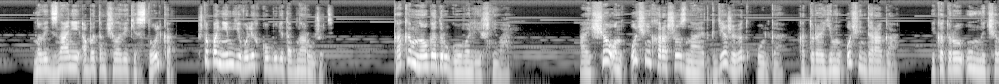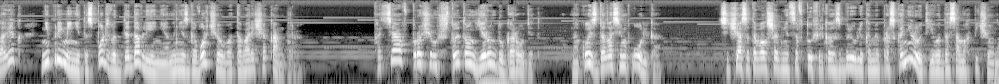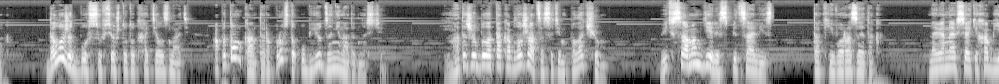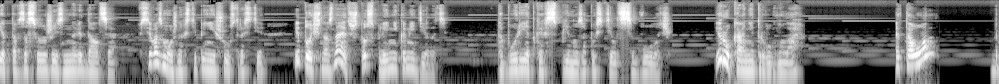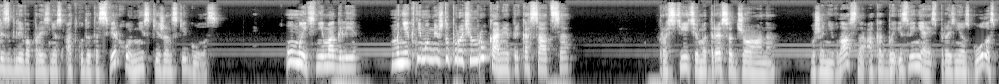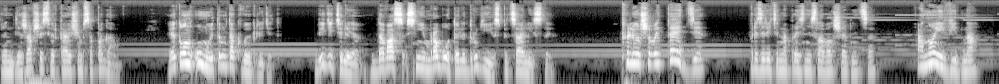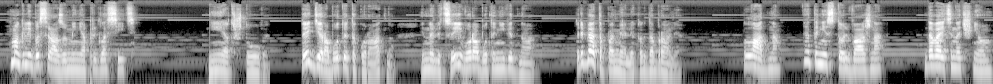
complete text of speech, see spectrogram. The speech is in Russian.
Но ведь знаний об этом человеке столько, что по ним его легко будет обнаружить. Как и много другого лишнего. А еще он очень хорошо знает, где живет Ольга, которая ему очень дорога, и которую умный человек не применит использовать для давления на несговорчивого товарища Кантера. Хотя, впрочем, что это он ерунду городит? На кой сдалась им Ольга? Сейчас эта волшебница в туфельках с брюликами просканирует его до самых печенок, доложит боссу все, что тот хотел знать, а потом Кантера просто убьют за ненадобностью. Надо же было так облажаться с этим палачом. Ведь в самом деле специалист. Так его розеток. Наверное, всяких объектов за свою жизнь навидался, всевозможных степеней шустрости, и точно знает, что с пленниками делать. Табуреткой в спину запустил, сволочь. И рука не дрогнула. «Это он?» — брезгливо произнес откуда-то сверху низкий женский голос. «Умыть не могли. Мне к нему, между прочим, руками прикасаться». «Простите, матресса Джоанна», — уже не властно, а как бы извиняясь, произнес голос, принадлежавший сверкающим сапогам. «Это он умытым так выглядит. Видите ли, до вас с ним работали другие специалисты. «Плюшевый Тедди», — презрительно произнесла волшебница. «Оно и видно. Могли бы сразу меня пригласить». «Нет, что вы. Тедди работает аккуратно, и на лице его работа не видна. Ребята помяли, когда брали». «Ладно, это не столь важно. Давайте начнем.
